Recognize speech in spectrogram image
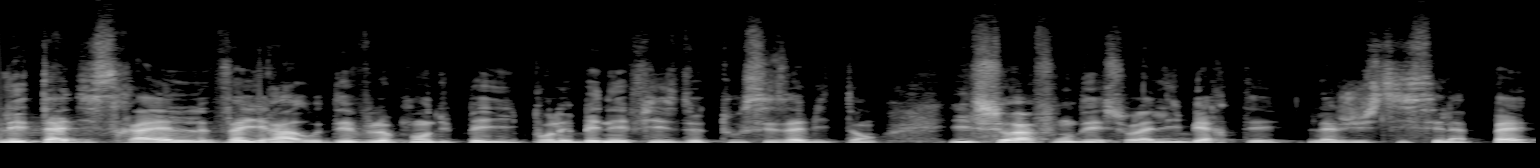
L'État d'Israël veillera au développement du pays pour les bénéfices de tous ses habitants. Il sera fondé sur la liberté, la justice et la paix,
